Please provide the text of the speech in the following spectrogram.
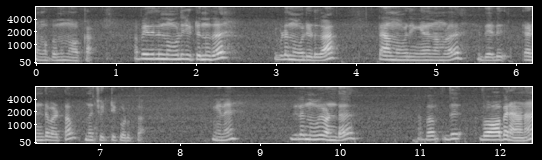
നമുക്കൊന്ന് നോക്കാം. അപ്പോൾ ഇതിൽ നൂൽ ചുറ്റുന്നത് ഇവിടെ നൂലിടുക. എന്നിട്ട് ആ നൂലിങ്ങനെ നമ്മൾ ഇതിൽ രണ്ട് വട്ടം ഒന്ന് ചുറ്റി കൊടുക്കുക. ഇങ്ങനെ. ഇതിൽ നൂലുണ്ട്. അപ്പം ഇത് ബോബനാണ്.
